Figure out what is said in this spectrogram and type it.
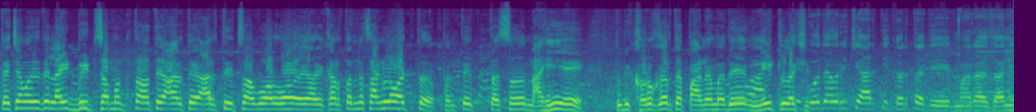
त्याच्यामध्ये ते लाइट बीट चमकतात ते आरती आरतीचा वळवळ करताना चांगलं वाटतं पण ते तसं नाही आहे तुम्ही खरोखर त्या पाण्यामध्ये नीट लक्ष गोदावरीची आरती करतात हे महाराज आणि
